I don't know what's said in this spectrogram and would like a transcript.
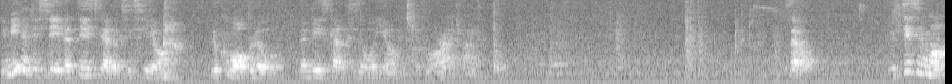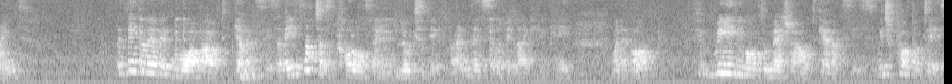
You immediately see that these galaxies here look more blue than these galaxies over here, which look more red, right? So, with this in mind, but think a little bit more about galaxies. I mean, it's not just colors and it looks different. That's still a bit like, okay, whatever. If you really want to measure out galaxies, which properties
